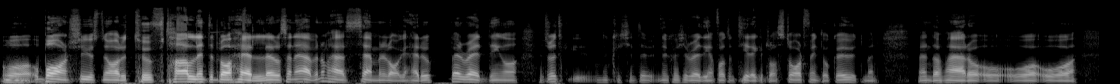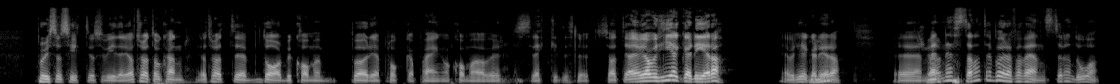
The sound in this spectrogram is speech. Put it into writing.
och, mm. och Barnsley just nu har det tufft. Hall är inte bra heller och sen även de här sämre lagen här uppe, Reading och... Jag tror att, nu kanske inte, nu kanske Reading har fått en tillräckligt bra start för att inte åka ut, men, men de här och, och, och, och Bristol City och så vidare. Jag tror att de kan, jag tror att eh, Derby kommer börja plocka poäng och komma över strecket till slut. Så att jag, jag vill helgardera. Jag vill helgardera. Mm. Uh, men nästan att jag börjar från vänster ändå,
